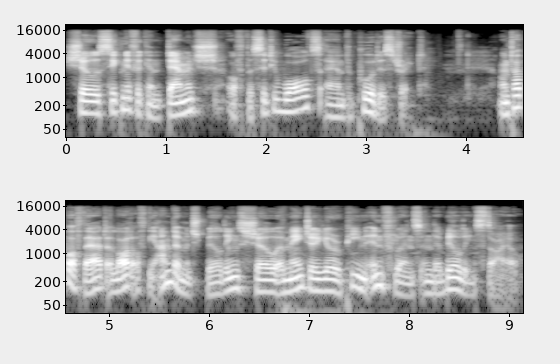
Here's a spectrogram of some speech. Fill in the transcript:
shows significant damage of the city walls and the poor district. On top of that, a lot of the undamaged buildings show a major European influence in their building style,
